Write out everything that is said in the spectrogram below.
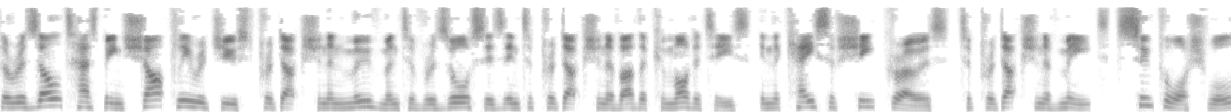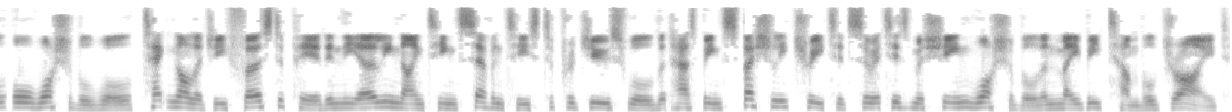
The result has been sharply reduced production and movement of resources into production of other commodities, in the case of sheep growers, to production of meat. Superwash wool, or washable wool, technology first appeared in the early 1970s to produce wool that has been specially treated so it is machine washable and may be tumble dried.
